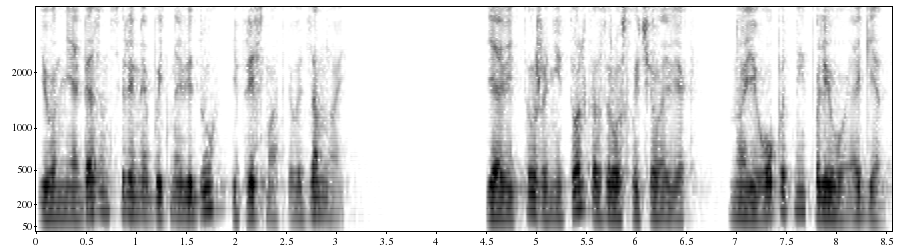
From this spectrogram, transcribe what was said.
и он не обязан все время быть на виду и присматривать за мной. Я ведь тоже не только взрослый человек, но и опытный полевой агент.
